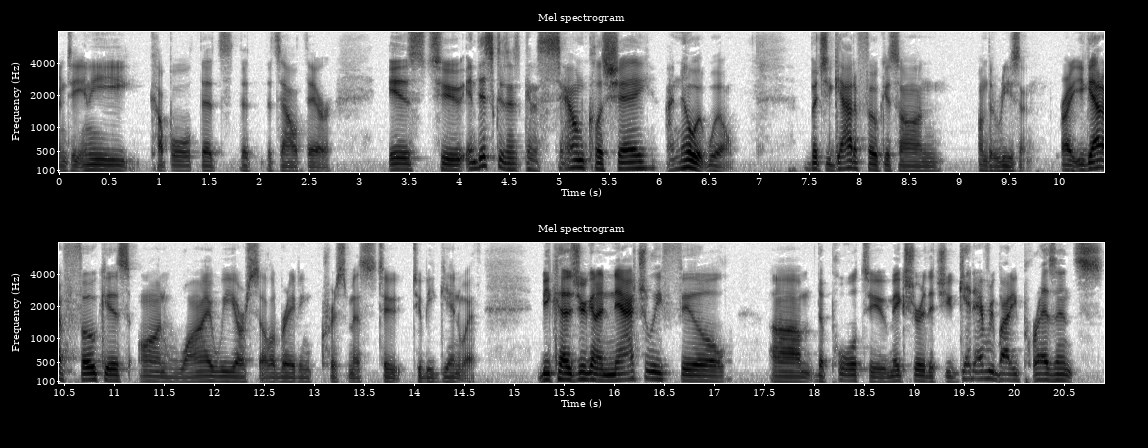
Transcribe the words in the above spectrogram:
and to any couple that's that, that's out there is to, and this is going to sound cliche. I know it will, but you got to focus on on the reason, right? You got to focus on why we are celebrating Christmas to to begin with, because you're going to naturally feel um, the pull to make sure that you get everybody presents,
